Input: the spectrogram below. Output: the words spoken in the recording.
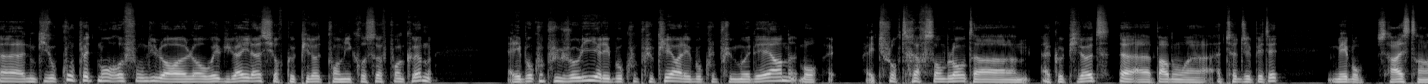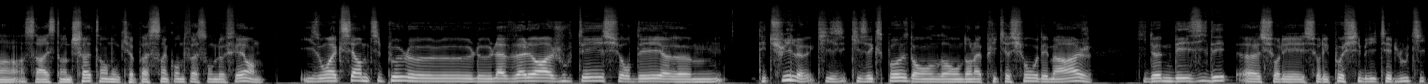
donc ils ont complètement refondu leur, leur web UI là sur copilot.microsoft.com. Elle est beaucoup plus jolie, elle est beaucoup plus claire, elle est beaucoup plus moderne. Bon, est toujours très ressemblante à, à euh, pardon, à, ChatGPT. Mais bon, ça reste un, ça reste un chat, hein, donc il n'y a pas 50 façons de le faire. Ils ont accès un petit peu le, la valeur ajoutée sur des, euh, des tuiles qu'ils exposent dans, dans, l'application au démarrage, qui donnent des idées euh, sur, les, sur les possibilités de l'outil.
